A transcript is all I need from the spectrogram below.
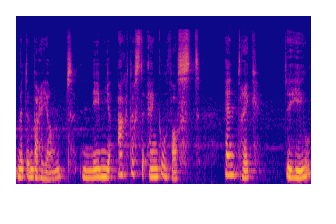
met een variant. Neem je achterste enkel vast en trek de hiel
